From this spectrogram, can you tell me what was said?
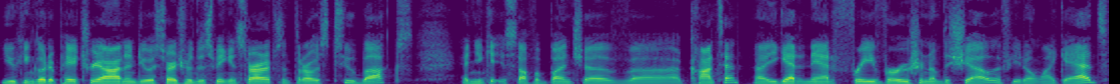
You can go to Patreon and do a search for This Week in Startups and throw us two bucks, and you get yourself a bunch of uh, content. Uh, you get an ad free version of the show if you don't like ads.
